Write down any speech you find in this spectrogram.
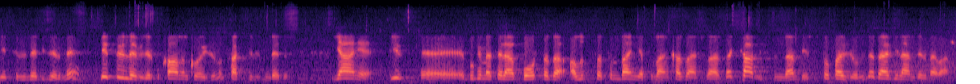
getirilebilir mi? Getirilebilir. Bu kanun koyucunun takdirindedir. Yani bir e, bugün mesela borsada alıp satımdan yapılan kazançlarda kar üstünden bir stopaj yoluyla vergilendirme var.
